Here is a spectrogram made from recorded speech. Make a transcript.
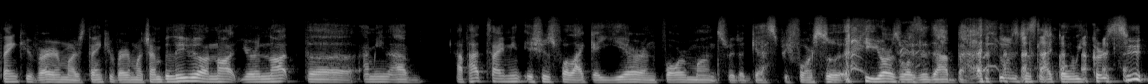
Thank you very much. Thank you very much. And believe it or not, you're not the. I mean, I've I've had timing issues for like a year and four months with a guest before, so yours wasn't that bad. It was just like a week or two.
